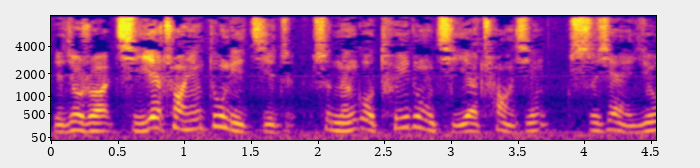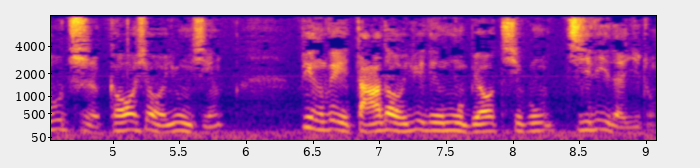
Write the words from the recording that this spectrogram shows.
也就是说，企业创新动力机制是能够推动企业创新、实现优质高效运行，并为达到预定目标提供激励的一种。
